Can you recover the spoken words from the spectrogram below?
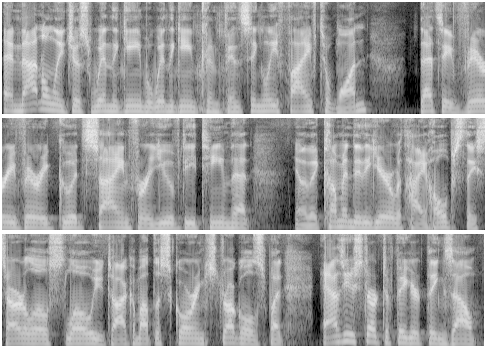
and not only just win the game, but win the game convincingly, five to one, that's a very, very good sign for a U of D team that you know they come into the year with high hopes. They start a little slow. You talk about the scoring struggles, but as you start to figure things out,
